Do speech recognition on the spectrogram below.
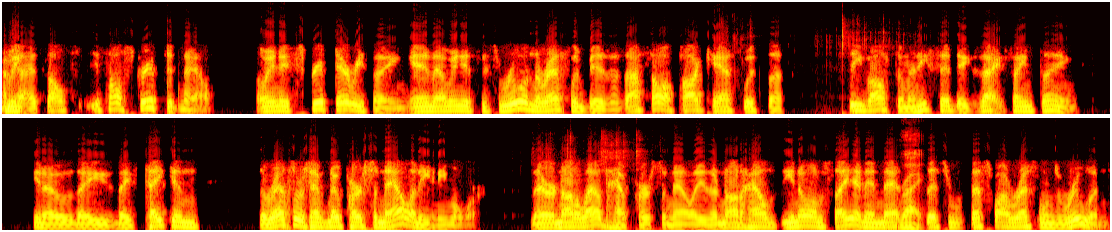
I mean, yeah, it's all it's all scripted now. I mean, they script everything, and I mean, it's it's ruined the wrestling business. I saw a podcast with uh, Steve Austin, and he said the exact same thing. You know, they they've taken the wrestlers have no personality anymore. They're not allowed to have personality. They're not how you know what I'm saying, and that Right. that's that's why wrestling's ruined.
